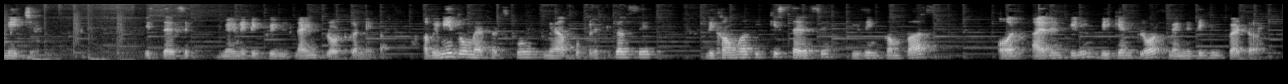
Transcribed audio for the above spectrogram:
nature इस तरह से मैग्नेटिक फ़ील्ड लाइन प्लॉट करने का। अब इन्हीं दो मेथड्स को मैं आपको प्रैक्टिकल से दिखाऊँगा कि किस तरह से यूजिंग कंपास और iron filing we can plot magnetic field pattern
